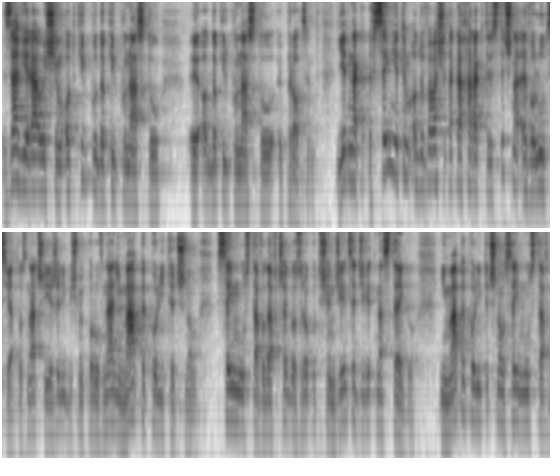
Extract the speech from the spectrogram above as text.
zawierały się od kilku do kilkunastu Y, do kilkunastu procent. Jednak w Sejmie tym odbywała się taka charakterystyczna ewolucja, to znaczy jeżeli byśmy porównali mapę polityczną Sejmu Ustawodawczego z roku 1919 i mapę polityczną Sejmu Ustaw,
